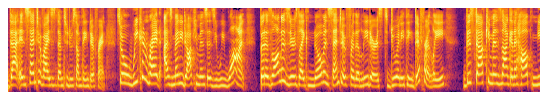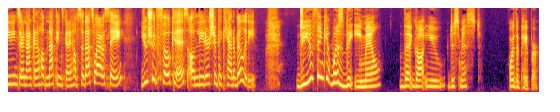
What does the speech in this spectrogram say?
that incentivizes them to do something different. So we can write as many documents as we want, but as long as there's like no incentive for the leaders to do anything differently, this document is not going to help. Meetings are not going to help. Nothing's going to help. So that's why I was saying you should focus on leadership accountability. Do you think it was the email that got you dismissed or the paper?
